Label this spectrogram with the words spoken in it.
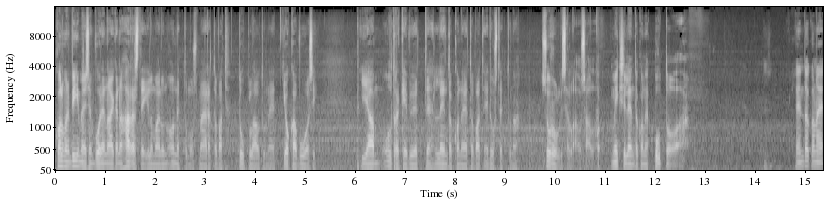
kolmen viimeisen vuoden aikana harrasteilmailun onnettomuusmäärät ovat tuplautuneet joka vuosi ja ultrakevyet lentokoneet ovat edustettuna surullisella osalla? Miksi lentokone putoaa? Lentokone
